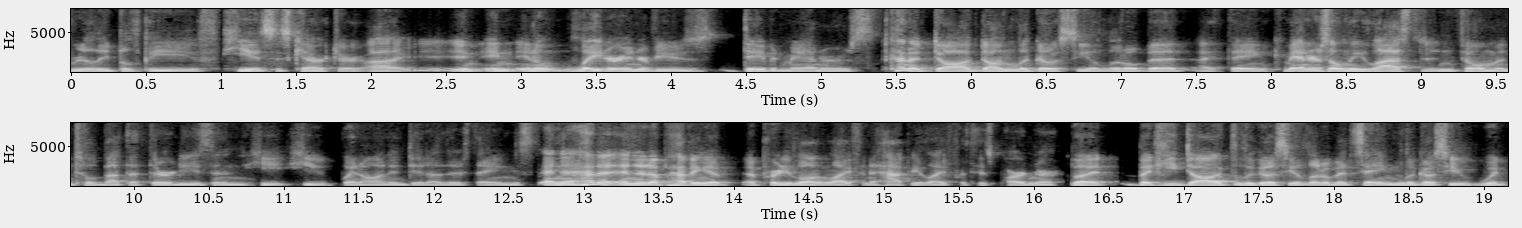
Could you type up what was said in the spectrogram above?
really believe he is his character. Uh, in, in, in later interviews, David Manners kind of dogged on Lugosi a little bit. I think Manners only lasted in film until about the 30s, and he he went on and did other things, and had a, ended up having a, a pretty long life and a happy life with his partner. But but he dogged Lugosi a little bit, saying Lugosi would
